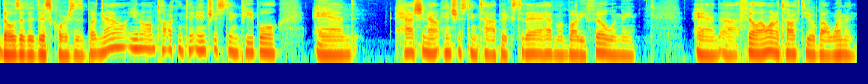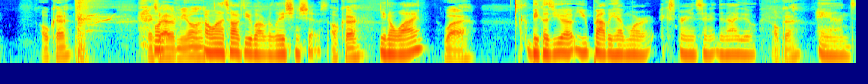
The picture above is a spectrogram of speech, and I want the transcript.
Those are the discourses. But now, you know, I'm talking to interesting people and hashing out interesting topics. Today, I have my buddy Phil with me. And uh, Phil, I want to talk to you about women. Okay. Thanks for having me on. I want to talk to you about relationships. Okay. You know why? Why? Because you you probably have more experience in it than I do. Okay. And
